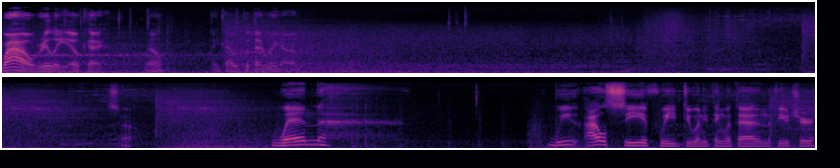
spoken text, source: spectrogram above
Wow, really? Okay. Well, I think I would put that ring on. So when we I'll see if we do anything with that in the future.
